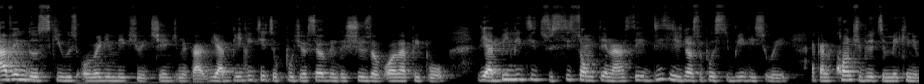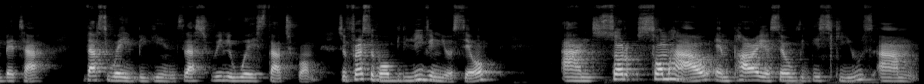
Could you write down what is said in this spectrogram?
having those skills already makes you a change maker. The ability to put yourself in the shoes of other people, the ability to see something and say, This is not supposed to be this way. I can contribute to making it better. That's where it begins. That's really where it starts from. So, first of all, believe in yourself and so, somehow empower yourself with these skills. Um,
